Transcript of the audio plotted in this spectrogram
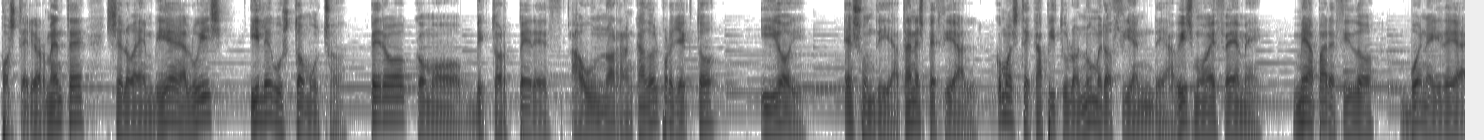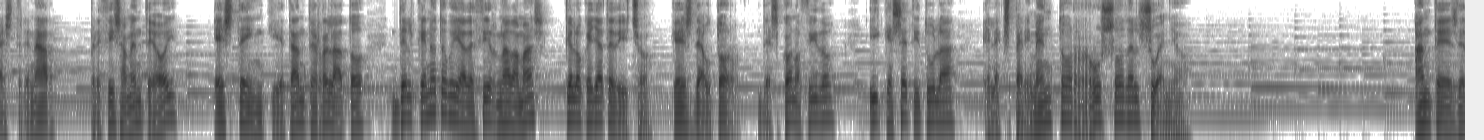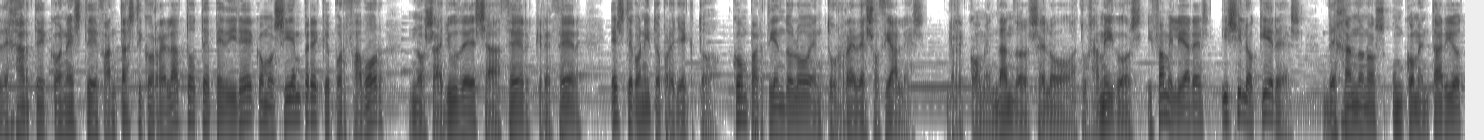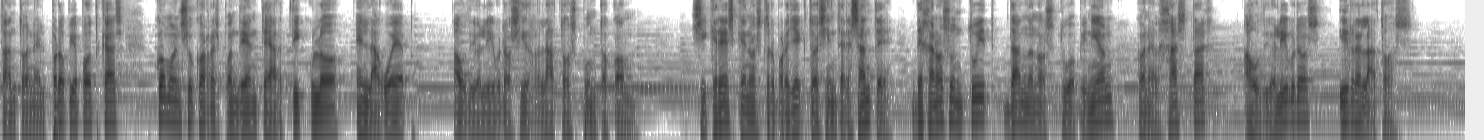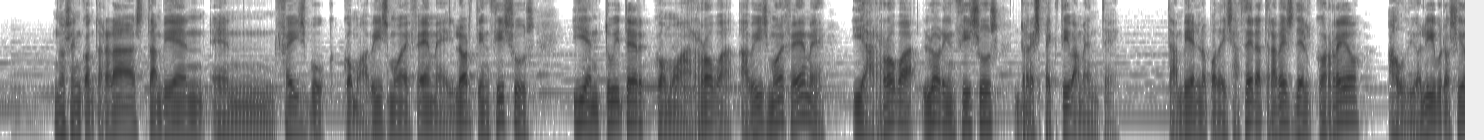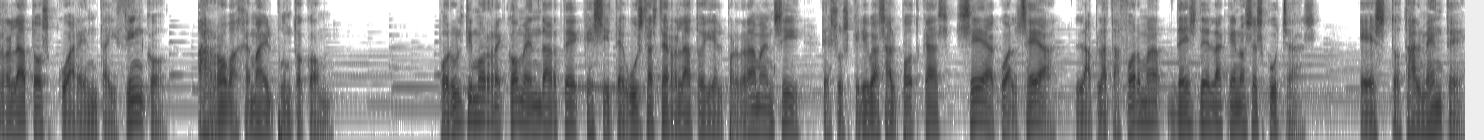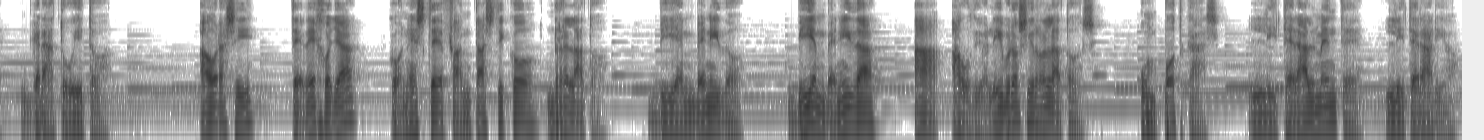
Posteriormente se lo envié a Luis y le gustó mucho, pero como Víctor Pérez aún no ha arrancado el proyecto y hoy es un día tan especial como este capítulo número 100 de Abismo FM me ha parecido buena idea estrenar, precisamente hoy, este inquietante relato del que no te voy a decir nada más que lo que ya te he dicho, que es de autor desconocido y que se titula El experimento ruso del sueño. Antes de dejarte con este fantástico relato, te pediré, como siempre, que por favor nos ayudes a hacer crecer este bonito proyecto, compartiéndolo en tus redes sociales, recomendándoselo a tus amigos y familiares y si lo quieres, dejándonos un comentario tanto en el propio podcast como en su correspondiente artículo en la web audiolibrosyrelatos.com. Si crees que nuestro proyecto es interesante, déjanos un tweet dándonos tu opinión con el hashtag audiolibros y relatos. Nos encontrarás también en Facebook como Abismo FM y Lord Incisus y en Twitter como arroba Abismo FM y arroba Lord Incisus respectivamente. También lo podéis hacer a través del correo audiolibros y relatos 45 arroba gmail.com. Por último, recomendarte que si te gusta este relato y el programa en sí, te suscribas al podcast, sea cual sea la plataforma desde la que nos escuchas. Es totalmente gratuito. Ahora sí, te dejo ya con este fantástico relato. Bienvenido, bienvenida a Audiolibros y Relatos, un podcast literalmente literario.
